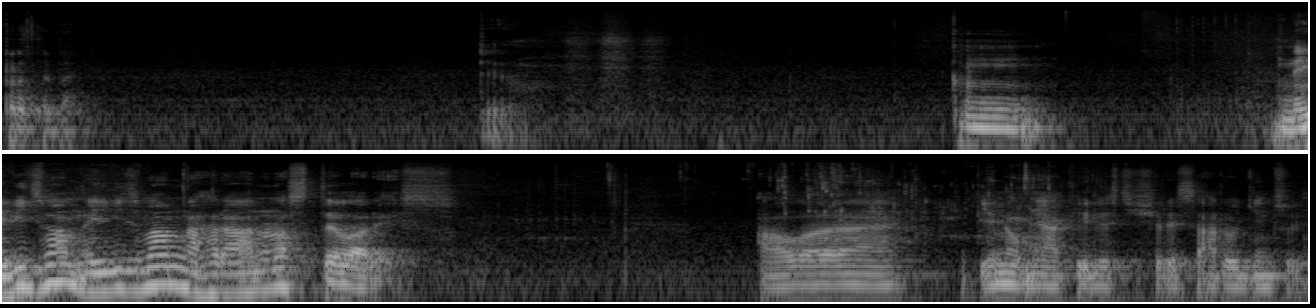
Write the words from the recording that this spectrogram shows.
Pro tebe. Jo. Kon... Nejvíc mám, nejvíc mám nahráno na Stellaris. Ale jenom nějakých 260 hodin, což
